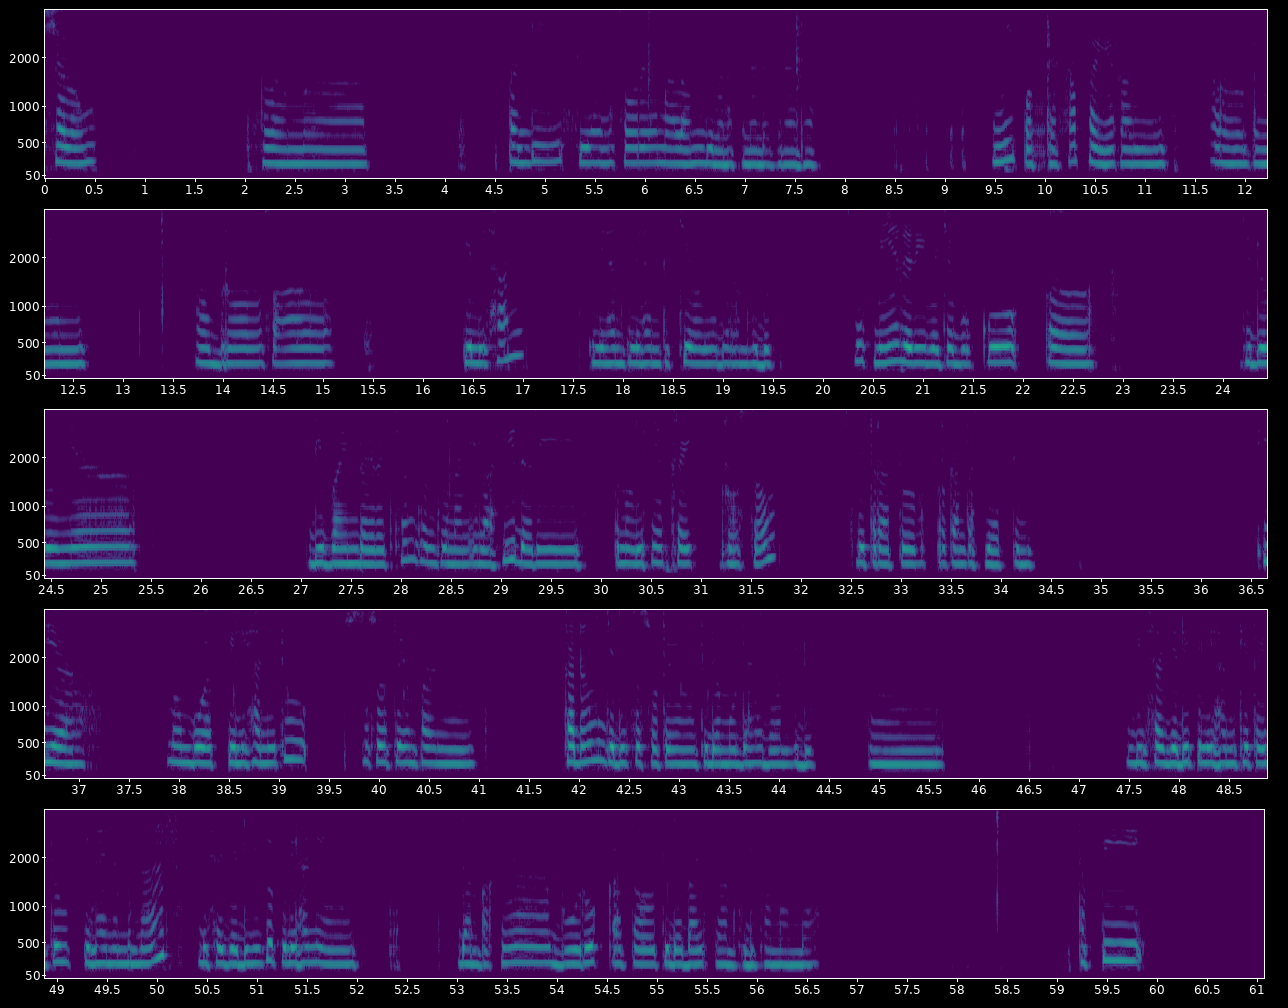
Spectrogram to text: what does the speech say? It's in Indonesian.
Shalom, selamat pagi, siang, sore, malam, di mana pun Anda berada. Ini podcast apa ya kali ini? Eh, pengen ngobrol soal pilihan, pilihan-pilihan kecil ya dalam hidup. Ini sebenarnya dari baca buku, eh, judulnya Divine Direction, Tuntunan Ilahi dari penulisnya Craig Groeschel, literatur perkantas Jatim. Iya, membuat pilihan itu sesuatu yang paling kadang menjadi sesuatu yang tidak mudah ya dalam hidup. Hmm, bisa jadi pilihan kita itu pilihan yang benar, bisa jadi juga pilihan yang dampaknya buruk atau tidak baik dalam kehidupan Anda tapi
